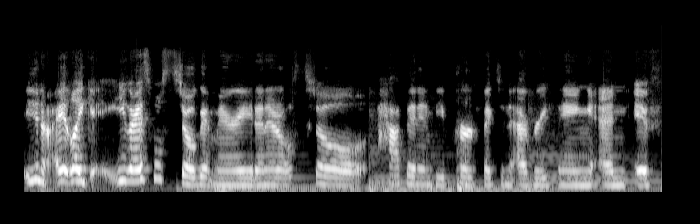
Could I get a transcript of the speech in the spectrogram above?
you know, it, like you guys will still get married, and it'll still happen and be perfect and everything. And if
